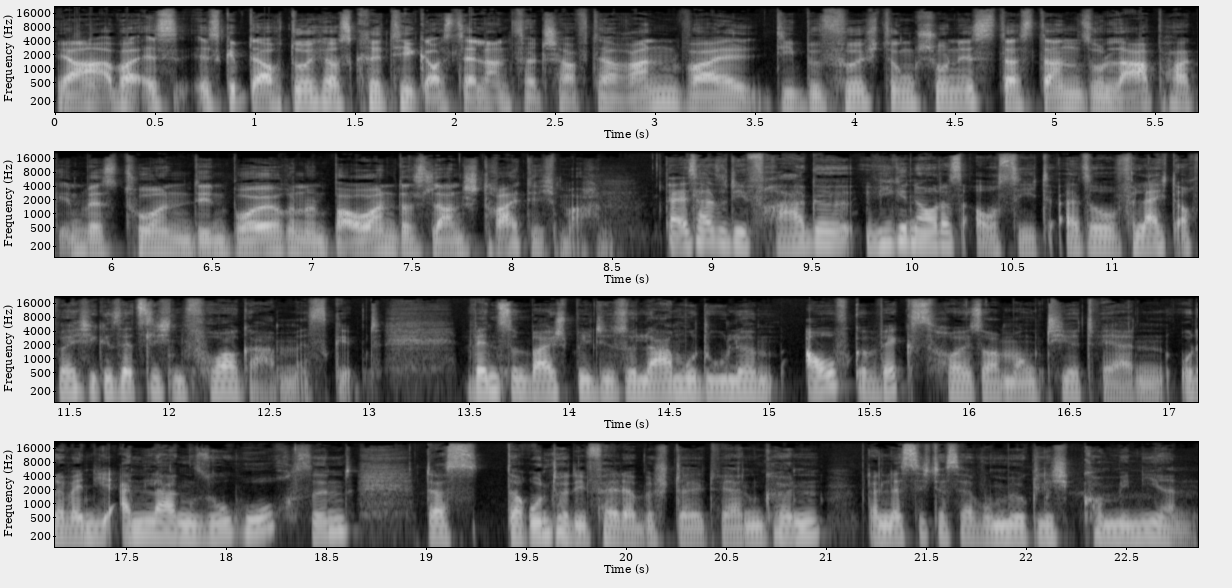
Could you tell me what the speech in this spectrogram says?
Ja, aber es, es gibt auch durchaus Kritik aus der Landwirtschaft daran, weil die Befürchtung schon ist, dass dann Solarparkinvestoren den Bäuerinnen und Bauern das Land streitig machen. Da ist also die Frage, wie genau das aussieht, also vielleicht auch welche gesetzlichen Vorgaben es gibt. Wenn zum Beispiel die Solarmodule auf Gewächshäuser montiert werden oder wenn die Anlagen so hoch sind, dass darunter die Felder bestellt werden können, dann lässt sich das ja womöglich kombinieren.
